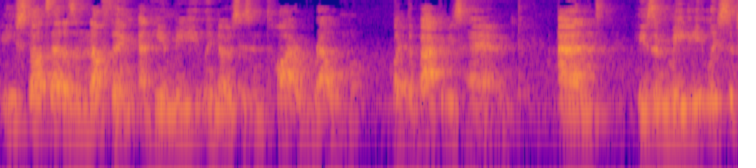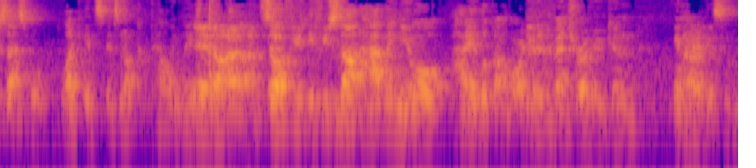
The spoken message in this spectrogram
he starts out as a nothing and he immediately knows his entire realm, like Yeah. the back of his hand, and he's immediately successful. Like it's it's not compelling these Yeah, days. no, I understand. So if you if you start having your hey look I'm already an adventurer who can you know Okay, listen.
